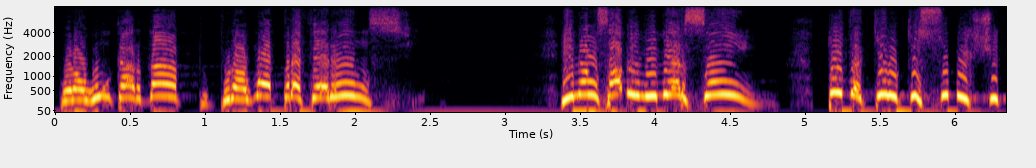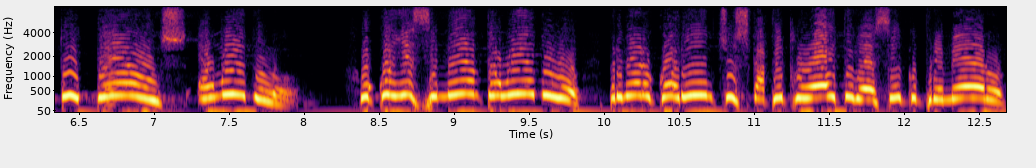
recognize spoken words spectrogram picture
por algum cardápio, por alguma preferência, e não sabem viver sem. Tudo aquilo que substitui Deus é um ídolo. O conhecimento é um ídolo. 1 Coríntios, capítulo 8, versículo 1,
